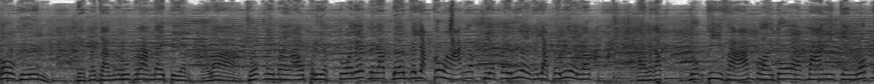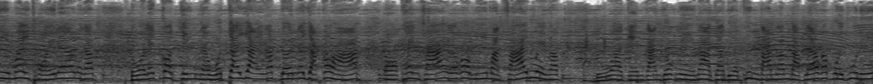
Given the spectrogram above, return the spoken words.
โต้คืน เดชพระจันทร์รูปร่างได้เปรียบแต่ว่าชกนี่ไม่เอาเปรียบตัวเล็กนะครับ เดินขยับเข้าหานะครับเบียดไปเรื่อย ขยับไปเรื่อยครับเอาละครับ ยกที่ 3 ปล่อยตัวออกมานี่เก่งรบนี่ไม่ถอยแล้วนะครับ ตัวเล็กก็จริงแต่หัวใจใหญ่ครับ เดินขยับเข้าหาออกแข้งซ้ายแล้วก็มีหมัดซ้ายด้วยครับ ดูว่าเกมการชกนี่น่าจะเดือดขึ้นตามลำดับแล้วครับมวยคู่นี้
